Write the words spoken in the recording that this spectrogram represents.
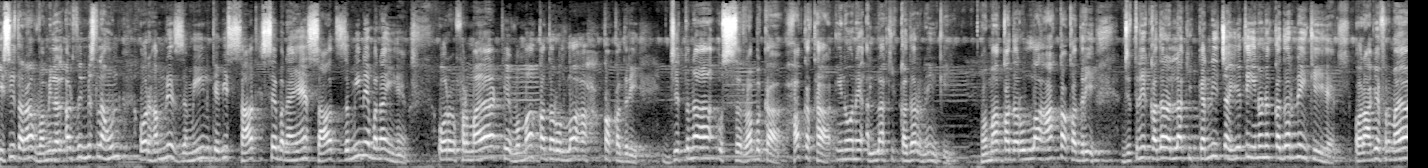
इसी तरह वमिल अर्ज़ मिसलाहुन, और हमने ज़मीन के भी सात हिस्से बनाए हैं, सात ज़मीनें बनाई हैं। और फरमाया कि वमा कदर का कदरी, जितना उस रब का हक था, इन्होंने अल्लाह की कदर नहीं की। वमा कदर का कदरी। जितनी कदर अल्लाह की करनी चाहिए थी, इन्होंने कदर नहीं की है। और आगे फरमाया,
